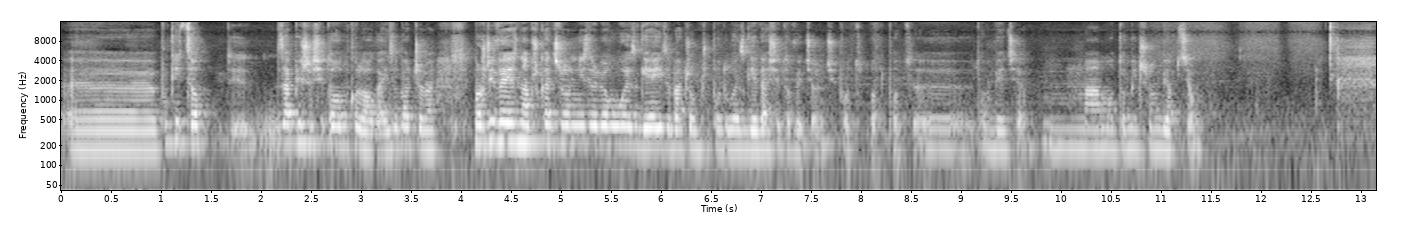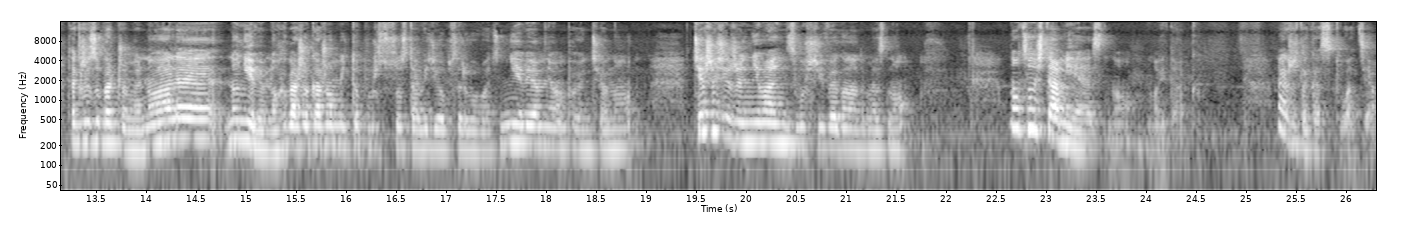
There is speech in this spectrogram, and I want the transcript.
Yy, póki co yy, zapiszę się do onkologa i zobaczymy. Możliwe jest na przykład, że oni zrobią USG i zobaczą, czy pod USG da się to wyciąć, pod, pod, pod yy, tą, wiecie, mamotomiczną biopsją. Także zobaczymy. No ale, no nie wiem, no chyba, że każą mi to po prostu zostawić i obserwować. Nie wiem, nie mam pojęcia. No, cieszę się, że nie ma nic złośliwego, natomiast no, no coś tam jest, no, no i tak. Także taka sytuacja.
